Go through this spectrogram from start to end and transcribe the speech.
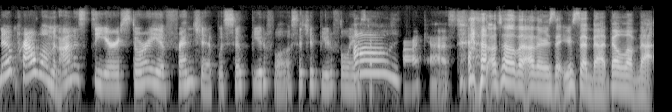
No problem. And honestly, your story of friendship was so beautiful. Was such a beautiful way to start oh the podcast. i'll tell the others that you said that they'll love that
